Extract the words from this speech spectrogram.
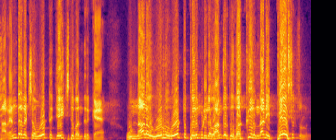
நான் ரெண்டரை லட்சம் ஓட்டு ஜெயிச்சுட்டு வந்திருக்கேன். உன்னால ஒரு ஓட்டு பெருங்குடியில வாங்குறது வக்கு இருந்தா நீ பேசுன்னு சொல்லுங்க.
